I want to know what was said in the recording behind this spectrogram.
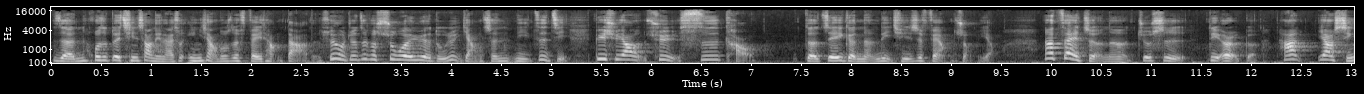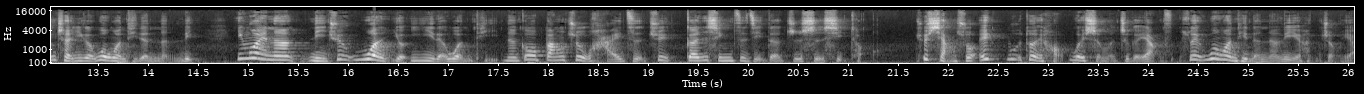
人或者对青少年来说影响都是非常大的。所以我觉得这个数位阅读就养成你自己必须要去思考。的这一个能力其实是非常重要。那再者呢，就是第二个，他要形成一个问问题的能力。因为呢，你去问有意义的问题，能够帮助孩子去更新自己的知识系统，去想说，诶，对，好，为什么这个样子？所以问问题的能力也很重要。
